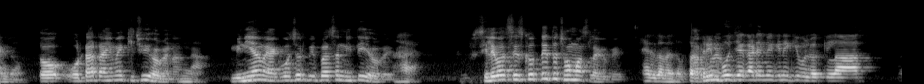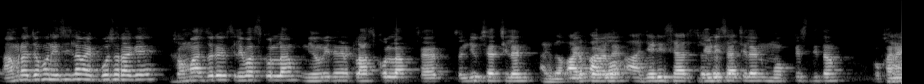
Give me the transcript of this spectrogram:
একদম। তো ওটা টাইমে কিছুই হবে না। না। মিনিমাম এক বছর প্রিপারেশন নিতেই হবে। হ্যাঁ। সিলেবাস শেষ করতেই তো ছ মাস লাগবে। একদম একদম। তো ড্রিম ফৌজি একাডেমি কিনে কি বলব? ক্লাস আমরা যখন এসেছিলাম এক বছর আগে ছ মাস ধরে সিলেবাস করলাম নিয়মিত এখানে ক্লাস করলাম স্যার সঞ্জীব স্যার ছিলেন একদম। আর জেডি স্যার জেডি স্যার ছিলেন মক টেস্ট দিতাম ওখানে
